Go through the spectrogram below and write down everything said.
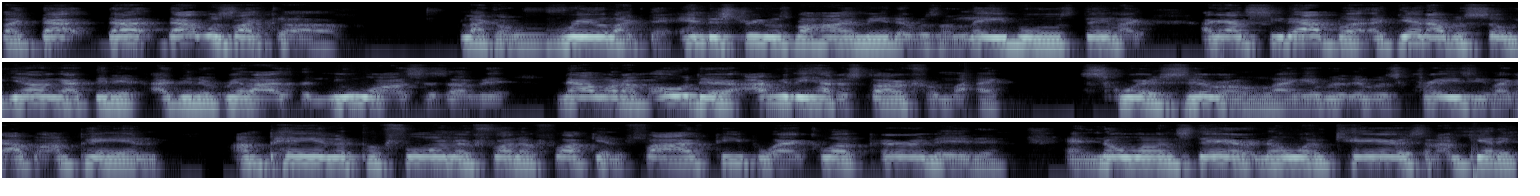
like that that that was like a like a real like the industry was behind me. There was a labels thing. Like I got to see that, but again, I was so young, I didn't I didn't realize the nuances of it. Now when I'm older, I really had to start from like square zero. Like it was it was crazy. Like I'm, I'm paying I'm paying to perform in front of fucking five people at Club Pyramid and and no one's there, no one cares, and I'm getting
